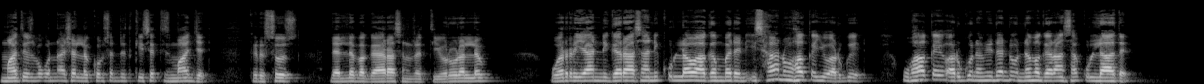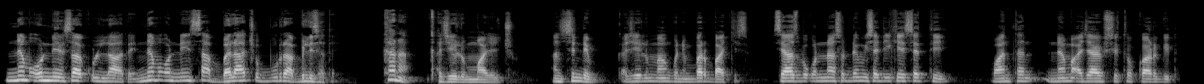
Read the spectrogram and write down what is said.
Maatiiwwan boqonnaa shan lakkoofsa saddeet keessattis maal jedhe? Kiristoos lallaba gaaraa sanarratti yeroo lallabu. Warri yaadni garaa isaanii qullaa waa gammadan isaan waaqayyoo arguudha. Waaqayyoo arguu namni danda'u nama garaan isaa qullaa ta'e, nama onneen isaa qullaa ta'e, nama onneen isaa balaa cubburraa bilisa ta'e. Kana qajeelummaa jechuudha. Ansin dhibu qajeelummaan kun hin barbaachisa. Isaayyaas boqonnaa soddomii sadii keessatti wanta nama ajaa'ibsiisu tokko argitu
